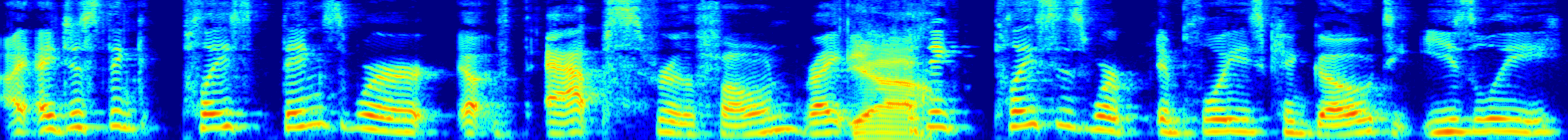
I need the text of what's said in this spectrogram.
I, I just think place things where uh, apps for the phone, right? Yeah. I think places where employees can go to easily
